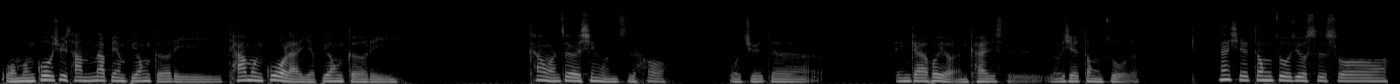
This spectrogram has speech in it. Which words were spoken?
我们过去他们那边不用隔离，他们过来也不用隔离。看完这个新闻之后，我觉得应该会有人开始有一些动作了。那些动作就是说，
